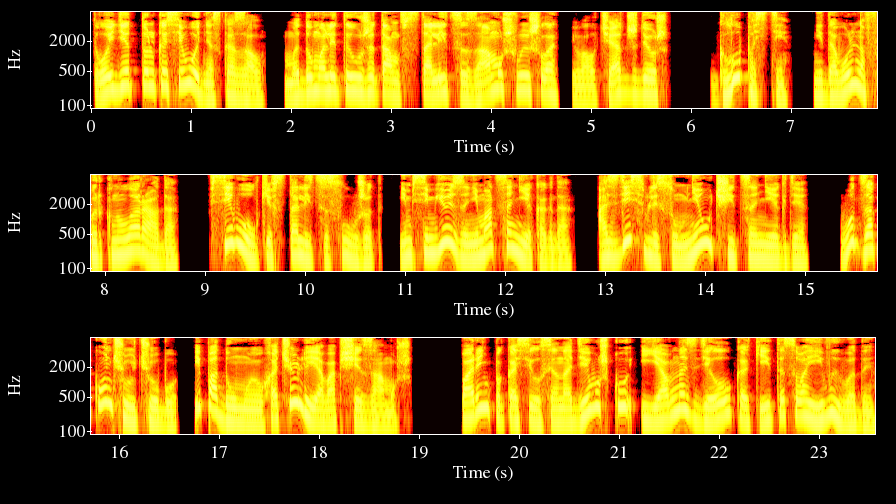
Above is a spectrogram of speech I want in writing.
Твой дед только сегодня сказал. Мы думали, ты уже там в столице замуж вышла и волчат ждешь». Глупости, недовольно фыркнула Рада. Все волки в столице служат, им семьей заниматься некогда. А здесь в лесу мне учиться негде. Вот закончу учебу и подумаю, хочу ли я вообще замуж. Парень покосился на девушку и явно сделал какие-то свои выводы.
